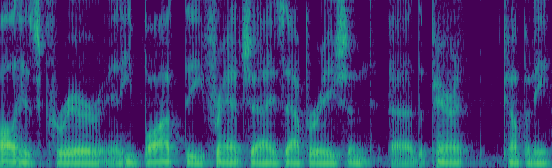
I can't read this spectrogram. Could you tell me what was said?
all his career, and he bought the franchise operation, uh, the parent company,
